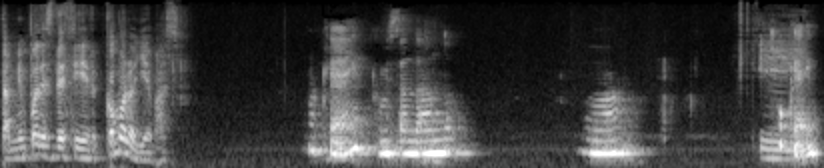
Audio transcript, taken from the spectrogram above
También puedes decir ¿cómo lo llevas? Ok, come sta andando? Y, Ok.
